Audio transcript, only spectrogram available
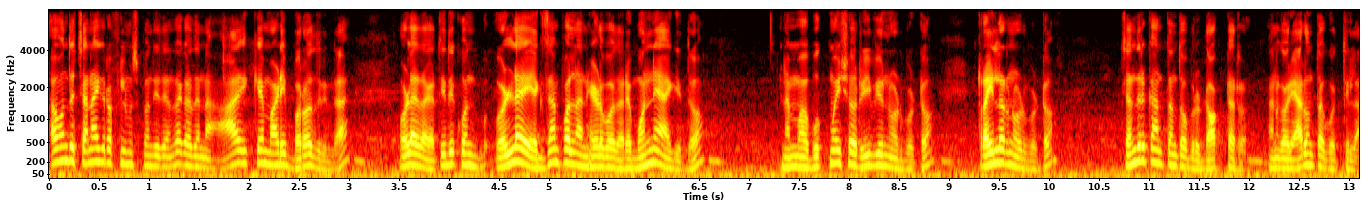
ಆ ಒಂದು ಚೆನ್ನಾಗಿರೋ ಫಿಲ್ಮ್ಸ್ ಬಂದಿದೆ ಅಂದಾಗ ಅದನ್ನು ಆಯ್ಕೆ ಮಾಡಿ ಬರೋದ್ರಿಂದ ಒಳ್ಳೇದಾಗತ್ತೆ. ಇದಕ್ಕೊಂದು ಒಳ್ಳೆ ಎಕ್ಸಾಂಪಲ್ ನಾನು ಹೇಳ್ಬೋದಾರೆ ಮೊನ್ನೆ ಆಗಿದ್ದು, ನಮ್ಮ ಬುಕ್ ಮೈ ಶೋ ರಿವ್ಯೂ ನೋಡ್ಬಿಟ್ಟು ಟ್ರೈಲರ್ ನೋಡ್ಬಿಟ್ಟು ಚಂದ್ರಕಾಂತ್ ಅಂತ ಒಬ್ಬರು ಡಾಕ್ಟರ್ ನನಗೆ ಅವ್ರು ಯಾರು ಅಂತ ಗೊತ್ತಿಲ್ಲ.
